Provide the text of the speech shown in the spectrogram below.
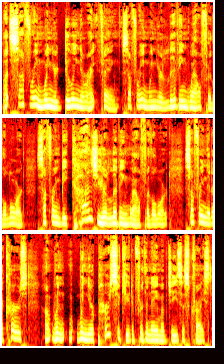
But suffering when you're doing the right thing, suffering when you're living well for the Lord, suffering because you're living well for the Lord, suffering that occurs uh, when when you're persecuted for the name of Jesus Christ.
